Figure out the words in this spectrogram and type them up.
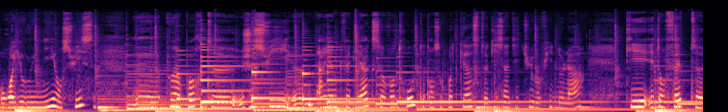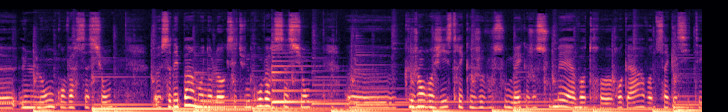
au Royaume-Uni, en Suisse, euh, peu importe, euh, je suis euh, Ariane Kvedliax, votre hôte dans ce podcast qui s'intitule Au fil de l'art, qui est en fait une longue conversation. ce n'est pas un monologue, c'est une conversation que j'enregistre et que je vous soumets, que je soumets à votre regard, à votre sagacité,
